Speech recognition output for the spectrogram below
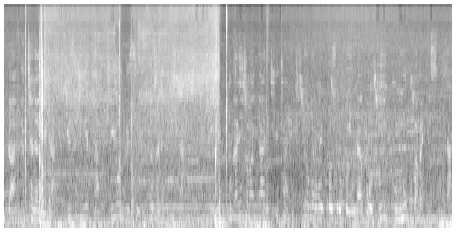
안녕하십니까 박찬영입니다. 뉴스 중계탑 주요 뉴스부터 전해드립니다. 북한이 조만간 7차 핵실험을 할 것으로 보인다고 미 국무부가 밝혔습니다.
